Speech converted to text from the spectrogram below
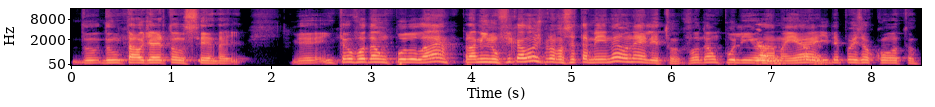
do, de um tal de Ayrton Senna aí. Então vou dar um pulo lá. Para mim não fica longe, para você também não, né, Lito? Vou dar um pulinho não, lá amanhã não. e depois eu conto.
